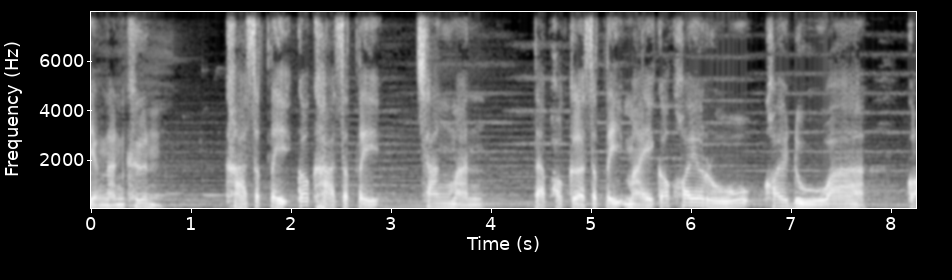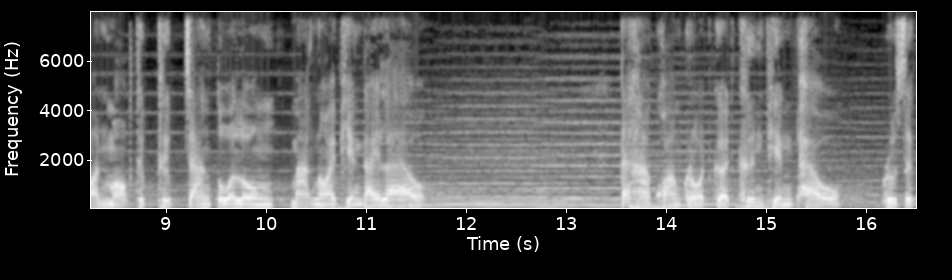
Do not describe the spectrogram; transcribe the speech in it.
อย่างนั้นขึ้น ขาดสติก็ขาดสติ ช่างมัน แต่พอเกิดสติใหม่ก็ค่อยรู้ ค่อยดูว่า ก้อนหมอกทึบๆจางตัวลงมากน้อยเพียงใดแล้วแต่หากความโกรธเกิดขึ้นเพียงแผ่วรู้สึก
